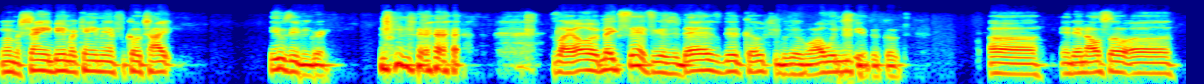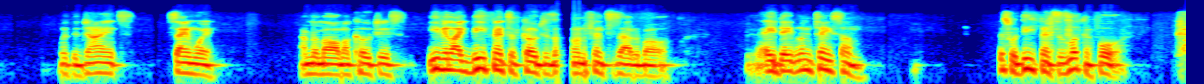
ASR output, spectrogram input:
Remember Shane Beamer came in for Coach Hite. He was even great. it's like, oh, it makes sense because your dad is a good coach. Because why wouldn't you be a good coach? Uh, and then also uh, with the Giants, same way. I remember all my coaches, even like defensive coaches on the defensive side of the ball. Hey, Dave, let me tell you something. That's what defense is looking for.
